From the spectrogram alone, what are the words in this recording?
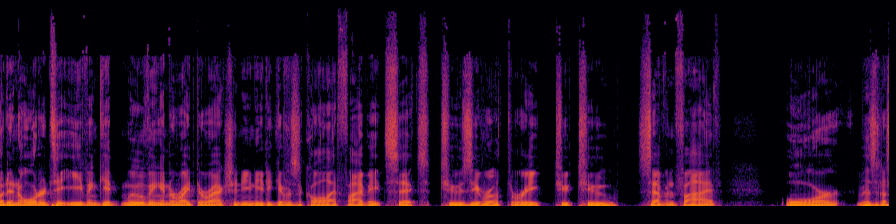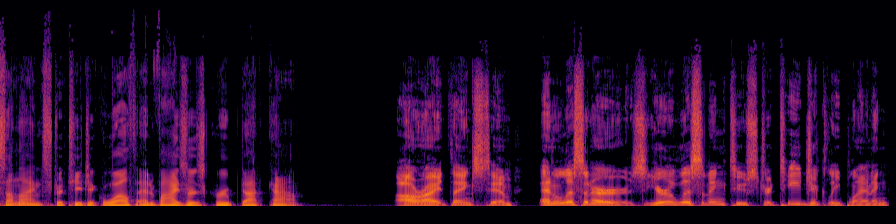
But in order to even get moving in the right direction, you need to give us a call at 586 203 2275 or visit us online, strategicwealthadvisorsgroup.com. All right. Thanks, Tim. And listeners, you're listening to Strategically Planning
